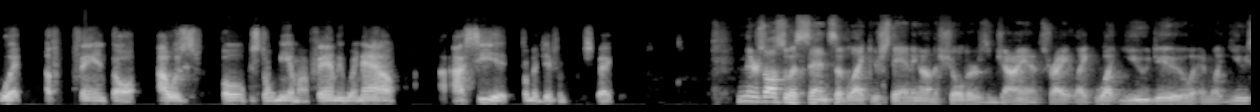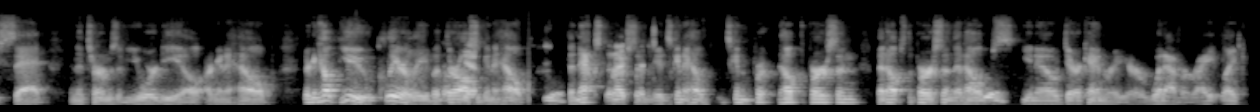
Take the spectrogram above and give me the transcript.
what a fan thought. I was focused on me and my family. Where now I see it from a different perspective. And there's also a sense of like you're standing on the shoulders of giants, right? Like what you do and what you set in the terms of your deal are going to help. They're going to help you clearly, but they're also yeah. going to help yeah. the next the person. Next it's going to help. It's going to help the person that helps the person that helps, yeah. you know, Derrick Henry or whatever, right? Like,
